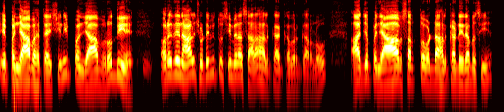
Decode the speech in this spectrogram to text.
ਇਹ ਪੰਜਾਬ ਹਤੈਸ਼ੀ ਨਹੀਂ, ਪੰਜਾਬ ਵਿਰੋਧੀ ਨੇ ਔਰ ਇਹਦੇ ਨਾਲ ਛੋਟੇ ਵੀ ਤੁਸੀਂ ਮੇਰਾ ਸਾਰਾ ਹਲਕਾ ਕਵਰ ਕਰ ਲਓ, ਅੱਜ ਪੰਜਾਬ ਸਭ ਤੋਂ ਵੱਡਾ ਹਲਕਾ ਡੇਰਾਬੱਸੀ ਹੈ,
